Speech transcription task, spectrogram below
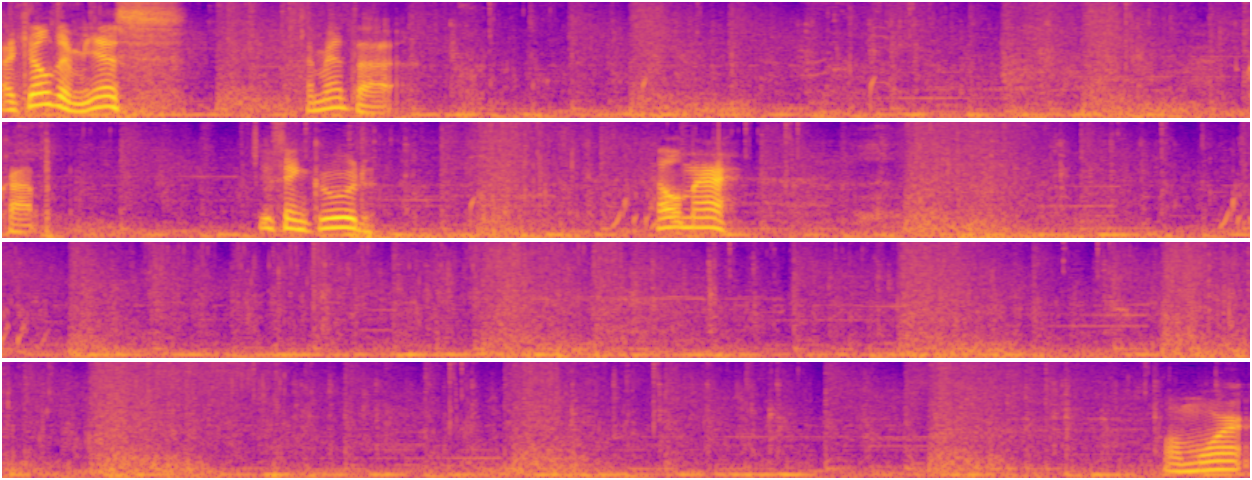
I killed him, yes! I meant that. Crap. You think good? Help me! One more.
